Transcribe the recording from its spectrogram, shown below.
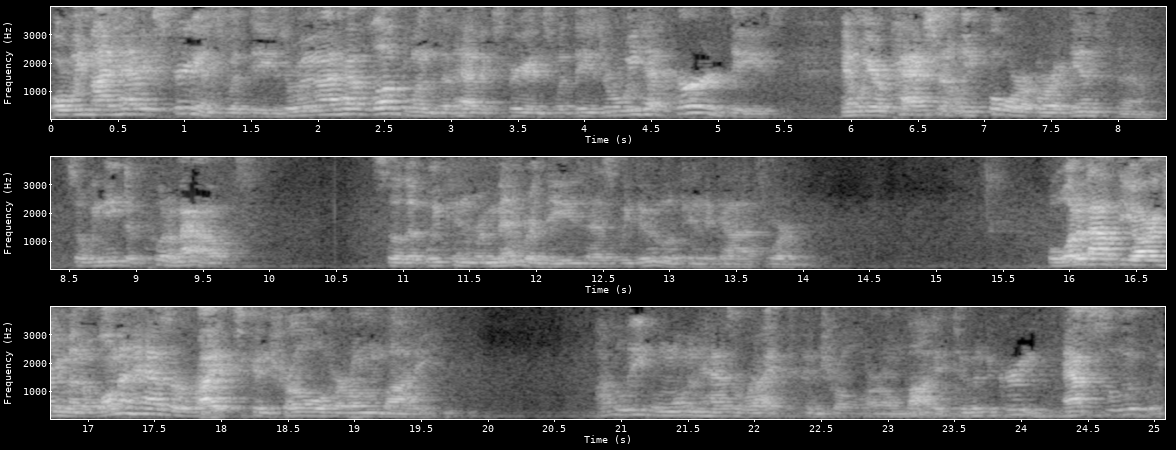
Or we might have experience with these. Or we might have loved ones that have experience with these. Or we have heard these and we are passionately for or against them. So we need to put them out so that we can remember these as we do look into God's Word. Well, what about the argument? A woman has a right to control her own body. I believe a woman has a right to control her own body to a degree. Absolutely.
